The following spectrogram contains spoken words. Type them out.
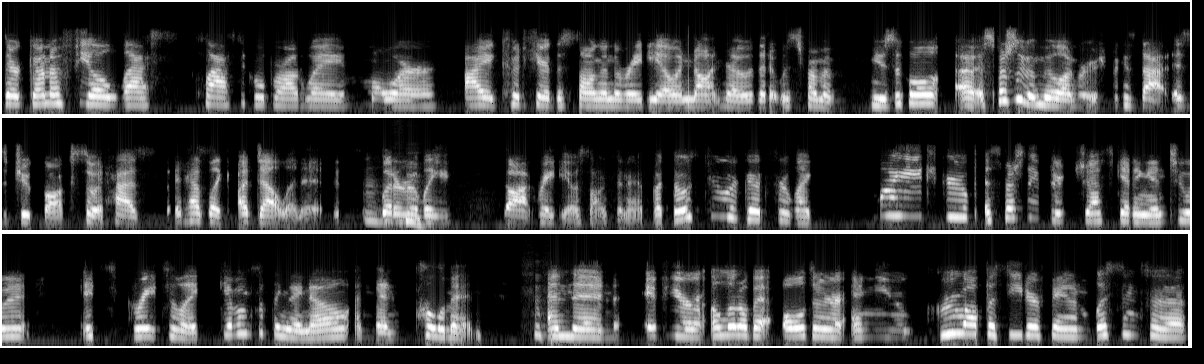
they're going to feel less classical Broadway, more. I could hear the song on the radio and not know that it was from a musical, uh, especially with Moulin Rouge because that is a jukebox, so it has it has like Adele in it. It's Mhm. literally got radio songs in it. But those two are good for like my age group, especially if they're just getting into it. It's great to like give them something they know and then pull them in. And then if you're a little bit older and you grew up a theater fan, listen to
